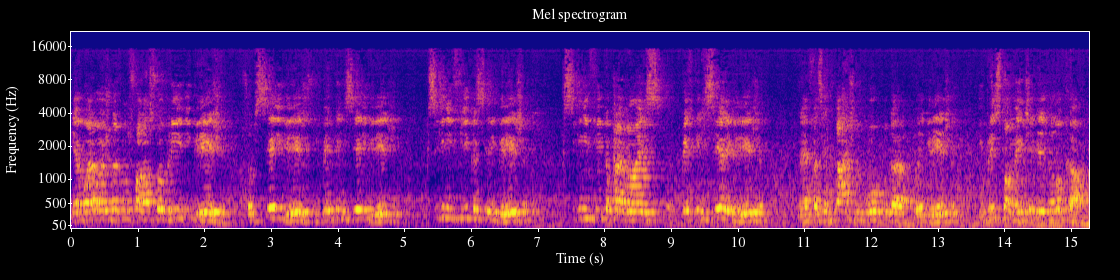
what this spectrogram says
E agora hoje nós vamos falar sobre igreja, sobre ser igreja, sobre pertencer à igreja, o que significa ser igreja, que significa para nós pertencer à igreja, né, fazer parte do corpo da, da igreja e principalmente a igreja local,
